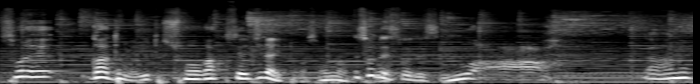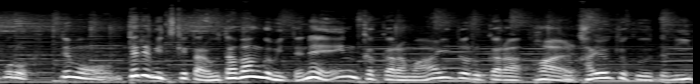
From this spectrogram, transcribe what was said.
それがでも言うと小学生時代とかそんなんそうですそうです。うわあの頃でもテレビつけたら歌番組ってね演歌からもアイドルからはい。歌謡曲でいっ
